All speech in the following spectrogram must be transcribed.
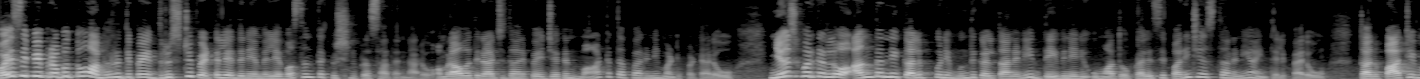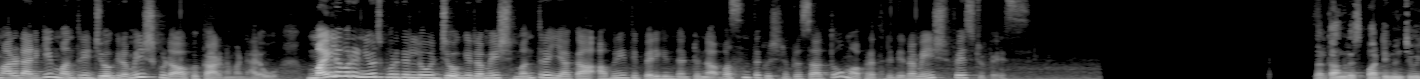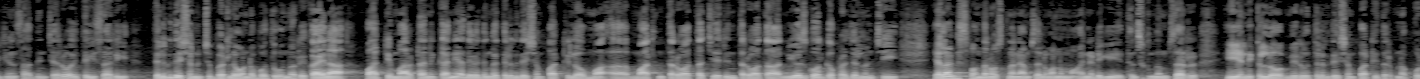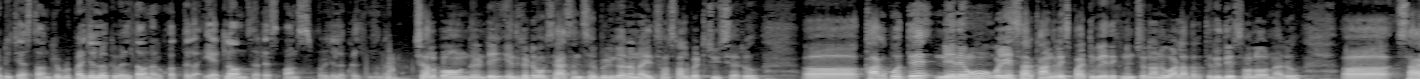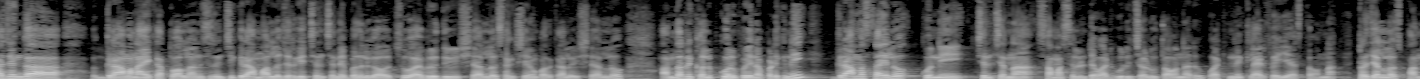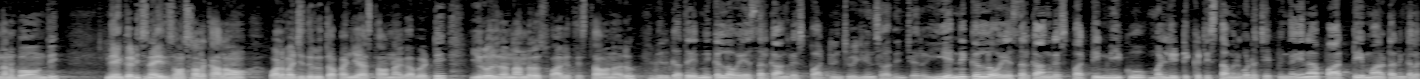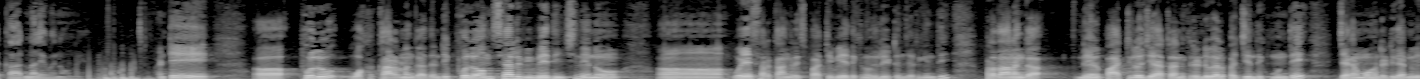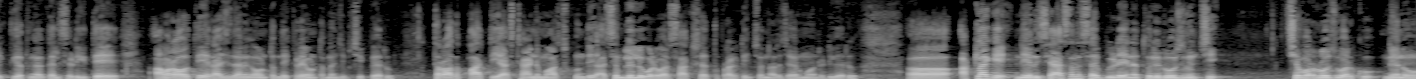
YCP ప్రభుత్వం అభివృద్ధిపై దృష్టి పెట్టలేదని ఎమ్మెల్యే వసంత కృష్ణ ప్రసాద్ అన్నారు. అమరావతి రాజధానిపై జగన్ మాట తప్పారని మండిపడ్డారు. నియోజకవర్గంలో అందరినీ కలుపుకుని ముందుకెళ్తానని దేవినేని ఉమాతో కలిసి పనిచేస్తానని ఆయన తెలిపారు. తాను పార్టీ మారడానికి మంత్రి జోగి రమేష్ కూడా ఒక కారణమన్నారు. మైలవరం నియోజకవర్గంలో జోగి రమేష్ మంత్రి అయ్యాక అవినీతి పెరిగిందంటున్న వసంత కృష్ణ ప్రసాద్తో మా ప్రతినిధి Ramesh face to face sir Congress party నుంచి విజయం సాధించారు. అయితే ఈసారి తెలుగుదేశం నుంచి బరిలో ఉండబోతూ ఉన్నారు ఇక ఆయన పార్టీ మారటానికి కానీ అదేవిధంగా తెలుగుదేశం పార్టీలో మా- మారిన తర్వాత చేరిన తర్వాత నియోజకవర్గ ప్రజల నుంచి ఎలాంటి స్పందన వస్తుందనే అంశాలు మనం ఆయన అడిగి తెలుసుకుందాం. సార్ ఈ ఎన్నికల్లో మీరు తెలుగుదేశం పార్టీ తరఫున పోటీ చేస్తా ఉన్నారు. ఇప్పుడు ప్రజల్లోకి వెళ్తా ఉన్నారు కొత్తగా. ఎట్లా ఉంది సార్ రెస్పాన్స్ ప్రజల్లోకి వెళ్తున్నారు చాలా బాగుందండి. ఎందుకంటే ఒక శాసనసభ్యుడిగా నన్ను ఐదు సంవత్సరాలు బట్టి చూశారు. కాకపోతే నేనేమో వైఎస్ఆర్ కాంగ్రెస్ పార్టీ వేదిక నుంచి ఉన్నాను. వాళ్ళందరూ తెలుగుదేశంలో ఉన్నారు. సహజంగా గ్రామ నాయకత్వాలను అనుసరించి గ్రామాల్లో జరిగే చిన్న చిన్న ఇబ్బందులు కావచ్చు అభివృద్ధి విషయాల్లో సంక్షేమ పథకాల విషయాల్లో అందరిని కలుపుకొని పోయినప్పటికీ గ్రామ స్థాయిలో కొన్ని చిన్న చిన్న సమస్యలు ఉంటే వాటి గురించి అడుగుతా ఉన్నారు. వాటిని నేను క్లారిఫై చేస్తా ఉన్నా. ప్రజల్లో స్పందన బాగుంది. నేను గడిచిన ఐదు సంవత్సరాల కాలం వాళ్ళ మధ్య తిరుగుతా పనిచేస్తా ఉన్నా కాబట్టి ఈ రోజు నన్ను అందరూ స్వాగతిస్తా ఉన్నారు. మీరు గత ఎన్నికల్లో వైఎస్ఆర్ కాంగ్రెస్ పార్టీ నుంచి విజయం సాధించారు. ఈ ఎన్నికల్లో వైఎస్ఆర్ కాంగ్రెస్ పార్టీ మీకు మళ్ళీ టికెట్ ఇస్తామని కూడా చెప్పింది. అయినా పార్టీ మారటానికి గల కారణాలు ఏమైనా ఉన్నాయి? అంటే పలు ఒక కారణం కాదండి. పలు అంశాలు విభేదించి నేను వైఎస్ఆర్ కాంగ్రెస్ పార్టీ వేదికను వదిలేయటం జరిగింది. ప్రధానంగా నేను పార్టీలో చేరడానికి రెండు వేల పద్దెనిమిదికి ముందే జగన్మోహన్ రెడ్డి గారిని వ్యక్తిగతంగా కలిసి అడిగితే అమరావతి రాజధానిగా ఉంటుంది ఇక్కడే ఉంటుందని చెప్పి చెప్పారు. తర్వాత పార్టీ ఆ స్టాండ్ మార్చుకుంది. అసెంబ్లీలో కూడా వారు సాక్షాత్ ప్రకటించున్నారు జగన్మోహన్ రెడ్డి గారు. అట్లాగే నేను శాసనసభ్యుడైన తొలి రోజు నుంచి చివరి రోజు వరకు నేను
